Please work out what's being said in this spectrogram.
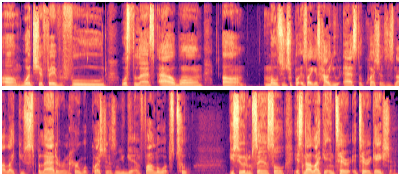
um, what's your favorite food? What's the last album? Um, most it's like it's how you ask the questions. It's not like you splattering her with questions and you getting follow ups too. You see what I'm saying? So it's not like an inter- interrogation.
